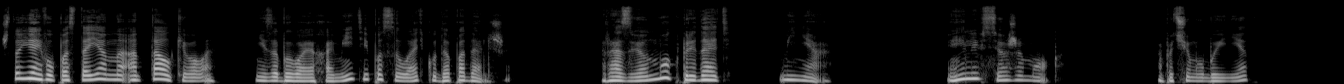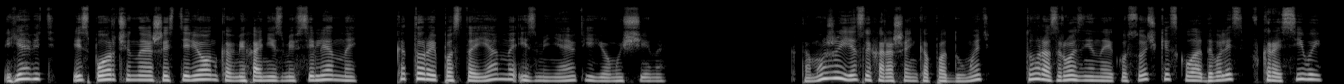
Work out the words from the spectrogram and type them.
что я его постоянно отталкивала, не забывая хамить и посылать куда подальше. Разве он мог предать меня? Или все же мог? А почему бы и нет? Я ведь испорченная шестеренка в механизме Вселенной, которой постоянно изменяют ее мужчины. К тому же, если хорошенько подумать, то разрозненные кусочки складывались в красивый,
